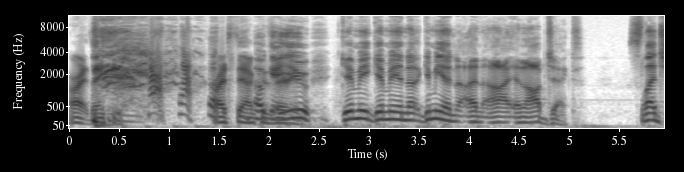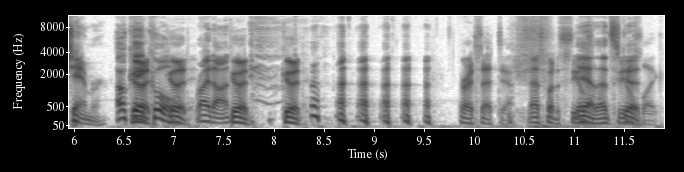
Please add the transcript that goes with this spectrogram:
All right, thank you. Writes down Kazarian. Okay, you give me give me an give me an an, uh, an object. Sledgehammer. Okay, good, cool. Good. Right on. Good. Good. Writes that down. That's what it feels. Yeah, that's feels good. like.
